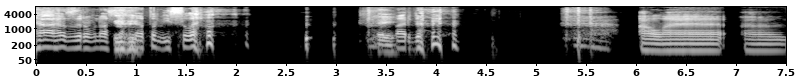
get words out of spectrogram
Ja zrovna som na to myslel. Hej. Pardon ale... Uh...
